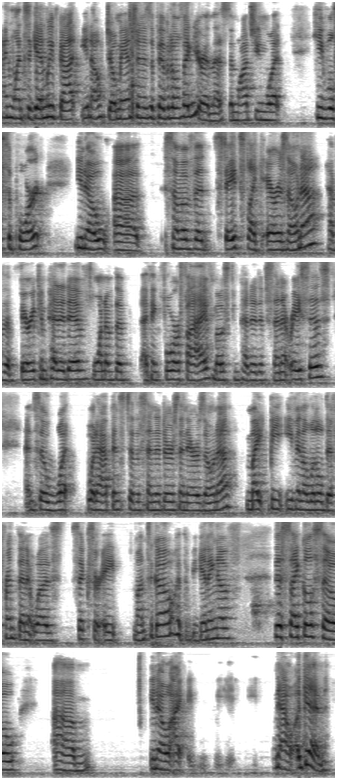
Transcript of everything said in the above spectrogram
And once again, we've got you know Joe Manchin is a pivotal figure in this, and watching what he will support. You know, uh, some of the states like Arizona have a very competitive, one of the I think four or five most competitive Senate races, and so what what happens to the senators in Arizona might be even a little different than it was six or eight months ago at the beginning of this cycle. So, um, you know, I now again,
